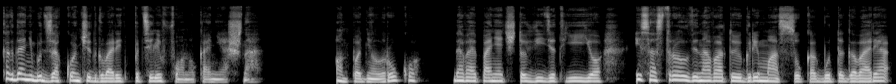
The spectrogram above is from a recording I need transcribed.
когда-нибудь закончит говорить по телефону, конечно. Он поднял руку, давая понять, что видит ее, и состроил виноватую гримассу, как будто говоря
